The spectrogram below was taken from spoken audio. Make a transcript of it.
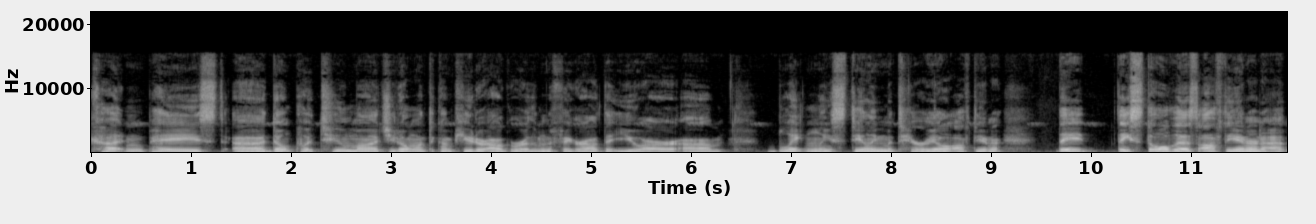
cut and paste. Uh, don't put too much. You don't want the computer algorithm to figure out that you are um, blatantly stealing material off the internet. They they stole this off the internet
